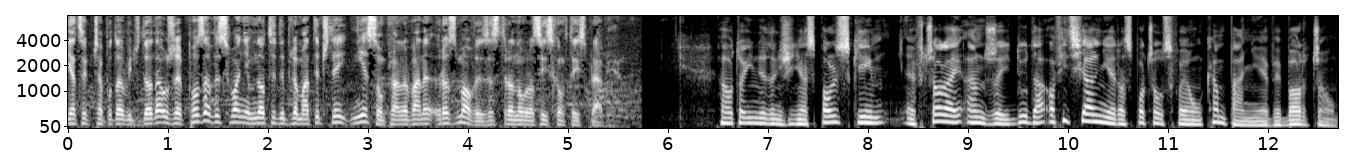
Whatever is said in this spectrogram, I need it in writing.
Jacek Czaputowicz dodał, że poza wysłaniem noty dyplomatycznej nie są planowane rozmowy ze stroną rosyjską w tej sprawie. A oto inne doniesienia z Polski. Wczoraj Andrzej Duda oficjalnie rozpoczął swoją kampanię wyborczą.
